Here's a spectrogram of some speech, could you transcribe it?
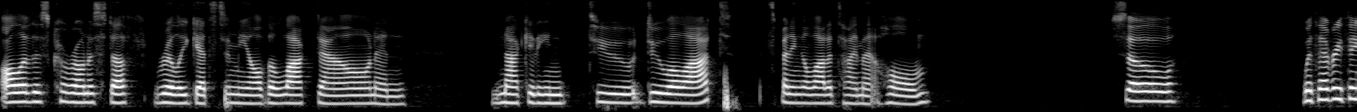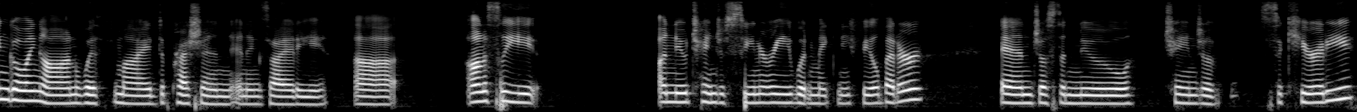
All of this corona stuff really gets to me, all the lockdown and not getting to do a lot, spending a lot of time at home. So, with everything going on with my depression and anxiety, uh, honestly, a new change of scenery would make me feel better and just a new change of security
